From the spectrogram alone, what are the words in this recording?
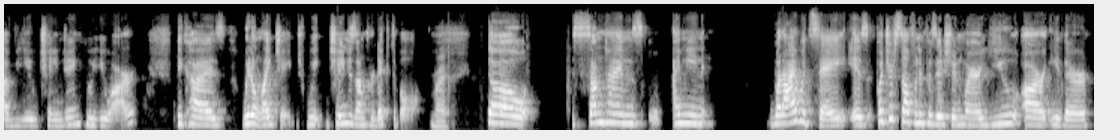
of you changing who you are because we don't like change. We change is unpredictable. Right. So sometimes, I mean, what I would say is put yourself in a position where you are either,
